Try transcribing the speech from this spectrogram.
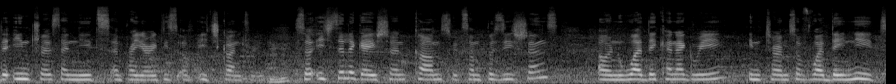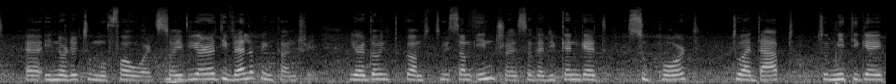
the interests and needs and priorities of each country. Mm-hmm. So each delegation comes with some positions on what they can agree in terms of what they need uh, in order to move forward. So if you are a developing country, you are going to come to some interest so that you can get support to adapt to mitigate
